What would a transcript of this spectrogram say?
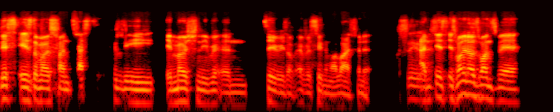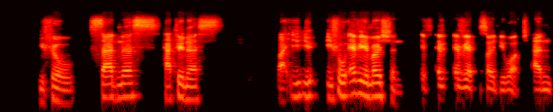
this is the most fantastically emotionally written series I've ever seen in my life, isn't it? Serious. And it's, it's one of those ones where you feel sadness, happiness, like you you, you feel every emotion if, if every episode you watch. And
